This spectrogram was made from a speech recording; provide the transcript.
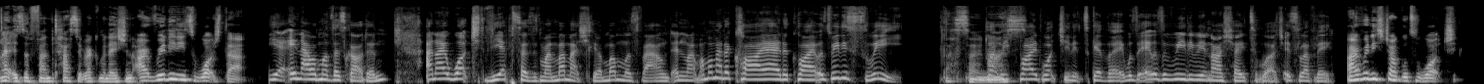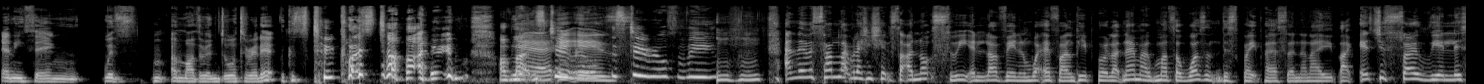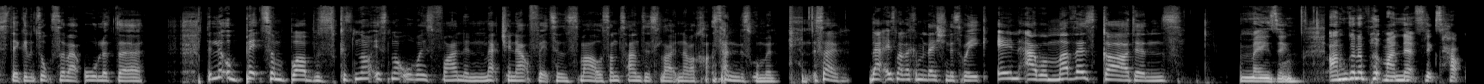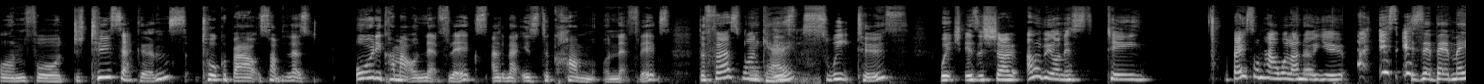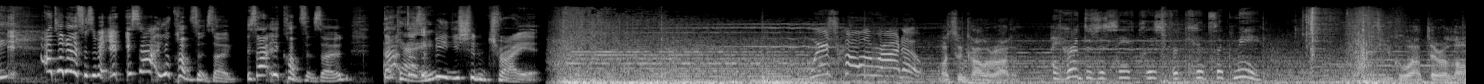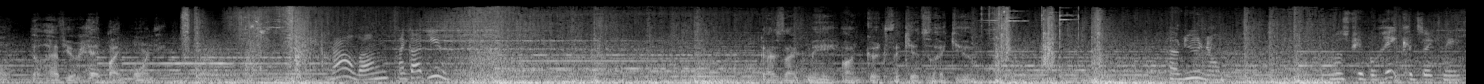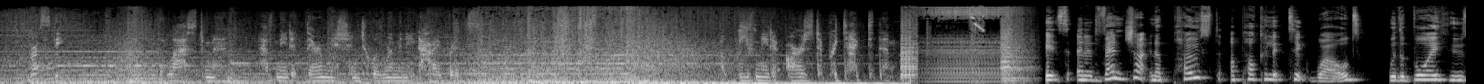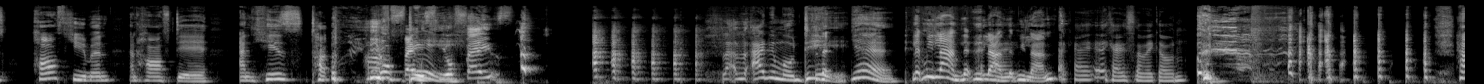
That is a fantastic recommendation. I really need to watch that. Yeah, in our mother's garden. And I watched the episodes with my mum actually. My mum was round and like my mum had a cry, I had a cry. It was really sweet. That's so nice. Like we cried watching it together. It was it was a really, really nice show to watch. It's lovely. I really struggle to watch anything with a mother and daughter in it because it's too close to home. I'm like, Yeah, it's too it real. is. It's too real for me. hmm And there are some like relationships that are not sweet and loving and whatever. And people are like, no, my mother wasn't this great person. And I like it's just so realistic and it talks about all of the the little bits and bobs because not it's not always fun and matching outfits and smiles. Sometimes it's like, no, I can't stand this woman. so that is my recommendation this week in our mother's gardens. Amazing. I'm um, going to put my Netflix hat on for just two seconds, talk about something that's already come out on Netflix and that is to come on Netflix. The first one Okay. is Sweet Tooth, which is a show, I'm going to be honest, T, based on how well I know you, I- it's, it's, Is it a bit of me? I don't know if it's a bit, it- it's out of your comfort zone. It's out of your comfort zone. That Okay. doesn't mean you shouldn't try it. Where's Colorado? What's in Colorado? I heard there's a safe place for kids like me. If you go out there alone, they'll have your head by morning. I'm not alone. I got you. Guys like me aren't good for kids like you. How do you know? Most people hate kids like me. Rusty. The last men have made it their mission to eliminate hybrids. But we've made it ours to protect them. It's an adventure in a post apocalyptic world with a boy who's half human and half deer. And his type, your face, deer? your face. Like an animal deer. Yeah. Let me land. Let me land. Let me land. Okay, okay, sorry, go on.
